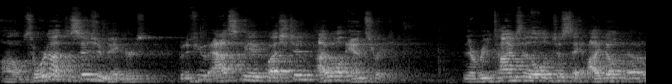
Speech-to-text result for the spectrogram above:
Um, so we're not decision makers, but if you ask me a question, I will answer it. And there will be times that they'll just say, I don't know.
